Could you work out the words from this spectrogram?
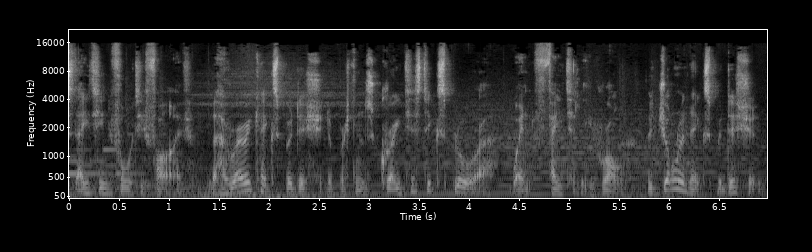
August 1845, the heroic expedition of Britain's greatest explorer went fatally wrong. The Jolland expedition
